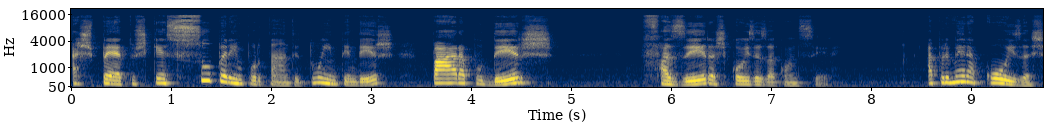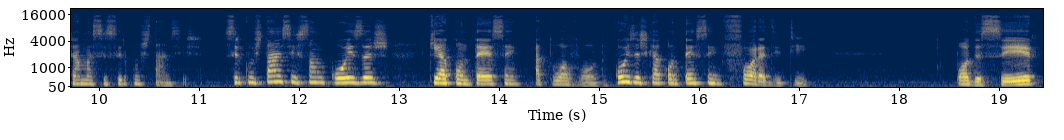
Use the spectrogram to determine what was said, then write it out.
aspectos que é super importante tu entenderes para poderes fazer as coisas acontecerem. A primeira coisa chama-se circunstâncias. Circunstâncias são coisas que acontecem à tua volta, coisas que acontecem fora de ti. Pode ser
